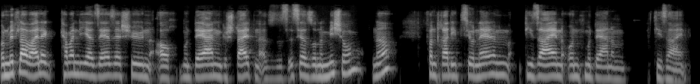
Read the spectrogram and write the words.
Und mittlerweile kann man die ja sehr, sehr schön auch modern gestalten. Also das ist ja so eine Mischung ne, von traditionellem Design und modernem Design.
